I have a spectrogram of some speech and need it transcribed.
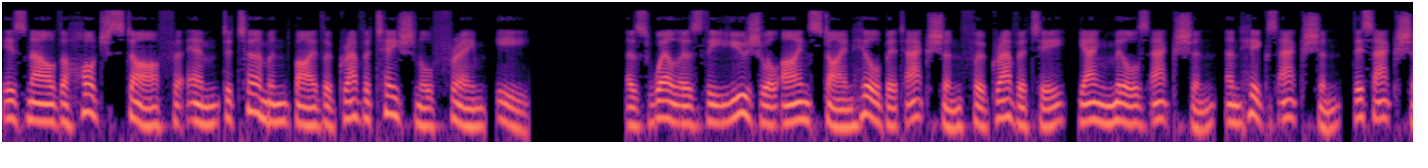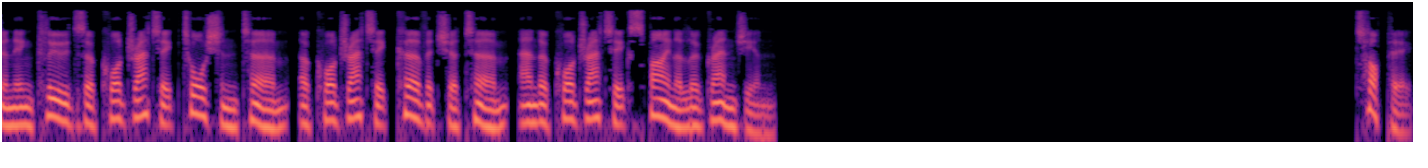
is now the Hodge star for m determined by the gravitational frame e as well as the usual Einstein-Hilbert action for gravity, Yang-Mills action, and Higgs action. This action includes a quadratic torsion term, a quadratic curvature term, and a quadratic spinor Lagrangian. Topic:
